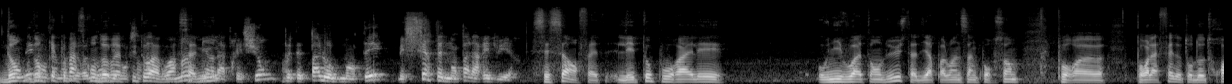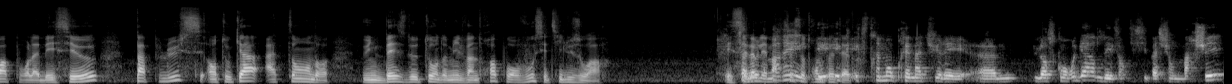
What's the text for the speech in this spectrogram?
donc, donc quelque part, ce qu'on devrait plutôt avoir, maintenir la pression, peut-être pas l'augmenter, mais certainement pas la réduire. C'est ça en fait. Les taux pourraient aller au niveau attendu, c'est-à-dire pas loin de 5% pour, pour la Fed, autour de 3% pour la BCE. Pas plus, en tout cas, attendre une baisse de taux en 2023, pour vous, c'est illusoire. Et c'est là où les marchés se trompent peut-être. extrêmement prématuré. Euh, lorsqu'on regarde les anticipations de marché,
